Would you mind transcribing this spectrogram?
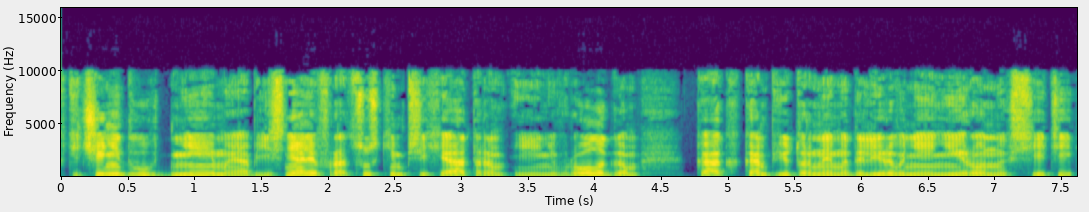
в течение двух дней мы объясняли французским психиатрам и неврологам, как компьютерное моделирование нейронных сетей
